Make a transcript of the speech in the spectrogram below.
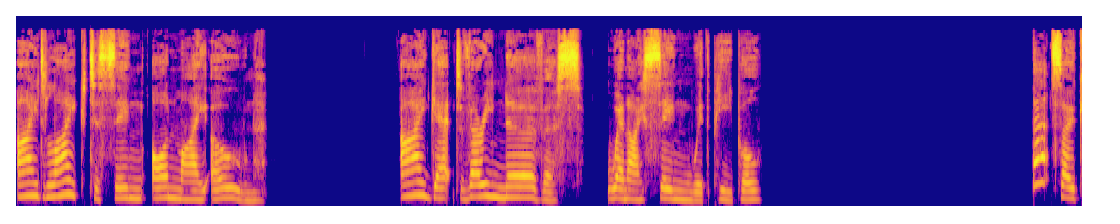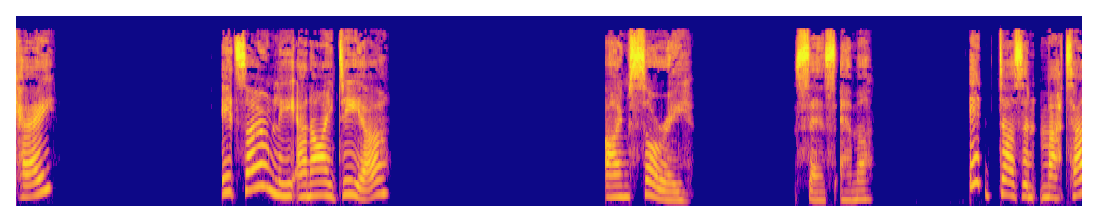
I'd like to sing on my own. I get very nervous when I sing with people. That's okay. It's only an idea. I'm sorry, says Emma. It doesn't matter.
